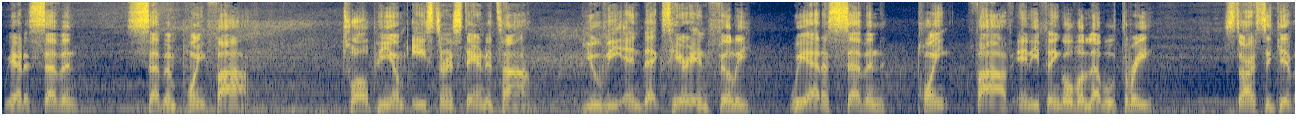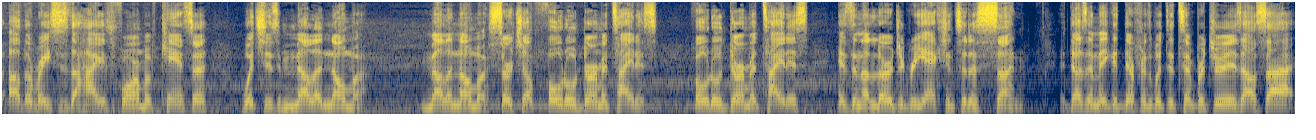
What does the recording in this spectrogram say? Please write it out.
We had a 7, 7.5. 12 p.m. Eastern Standard Time. UV index here in Philly, we at a 7.5. Anything over level 3 starts to give other races the highest form of cancer, which is melanoma. Melanoma. Search up photodermatitis. Photodermatitis is an allergic reaction to the sun. It doesn't make a difference what the temperature is outside.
